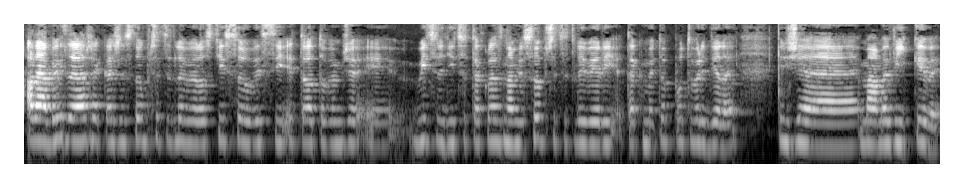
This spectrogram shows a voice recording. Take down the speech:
Ale já bych teda řekla, že s tou přecitlivostí souvisí i to, a to vím, že i víc lidí, co takhle znám, že jsou přecitlivělí, tak mi to potvrdili, že máme výkyvy.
